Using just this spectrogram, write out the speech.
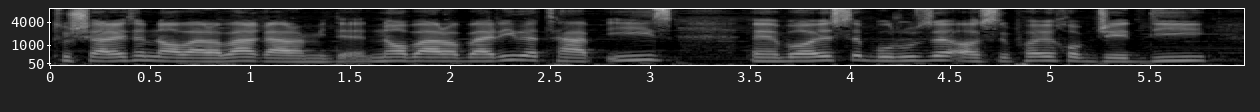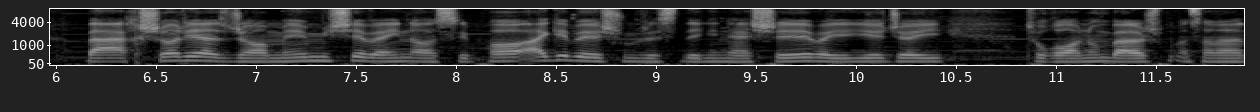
تو شرایط نابرابر قرار میده. نابرابری و تبعیض باعث بروز آسیب های خب جدی بخشاری از جامعه میشه و این آسیب ها اگه بهشون رسیدگی نشه و یه جایی تو قانون براش مثلا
